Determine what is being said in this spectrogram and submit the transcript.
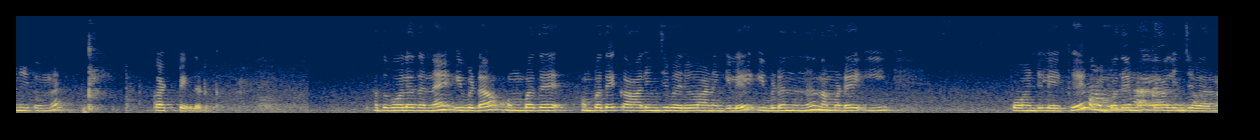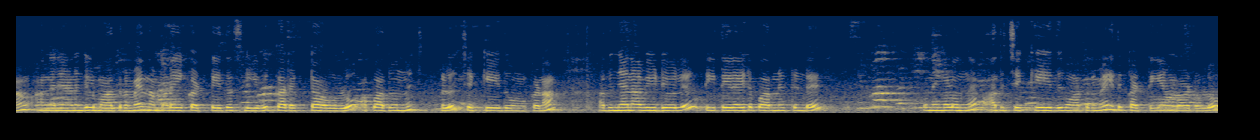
ഇനി ഇതൊന്ന് കട്ട് ചെയ്തെടുക്കാം. അതുപോലെ തന്നെ ഇവിടെ ഒമ്പത് ഒമ്പതേ കാലിഞ്ച് വരുവാണെങ്കിൽ ഇവിടെ നിന്ന് നമ്മുടെ ഈ പോയിന്റിലേക്ക് ഒമ്പതേ മുക്കാലിഞ്ച് വരണം. അങ്ങനെയാണെങ്കിൽ മാത്രമേ നമ്മുടെ ഈ കട്ട് ചെയ്ത സ്ലീവ് കറക്റ്റ് ആവുള്ളൂ. അപ്പോൾ അതൊന്ന് നിങ്ങൾ ചെക്ക് ചെയ്ത് നോക്കണം. അത് ഞാൻ ആ വീഡിയോയിൽ ഡീറ്റെയിൽ ആയിട്ട് പറഞ്ഞിട്ടുണ്ട്. അപ്പോൾ നിങ്ങളൊന്ന് അത് ചെക്ക് ചെയ്ത് മാത്രമേ ഇത് കട്ട് ചെയ്യാൻ പാടുള്ളൂ.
